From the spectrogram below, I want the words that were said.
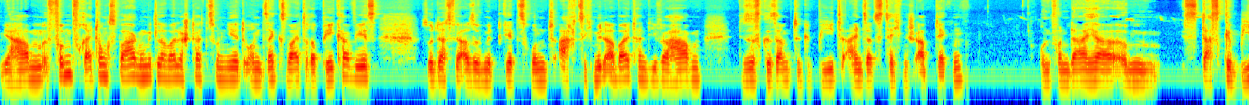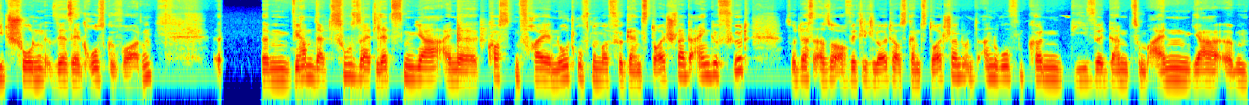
Wir haben fünf Rettungswagen mittlerweile stationiert und sechs weitere PKWs, so dass wir also mit jetzt rund 80 Mitarbeitern, die wir haben, dieses gesamte Gebiet einsatztechnisch abdecken. Und von daher ähm, ist das Gebiet schon sehr, sehr groß geworden. Ähm, wir haben dazu seit letztem Jahr eine kostenfreie Notrufnummer für ganz Deutschland eingeführt, sodass also auch wirklich Leute aus ganz Deutschland uns anrufen können, die wir dann zum einen ja ähm,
